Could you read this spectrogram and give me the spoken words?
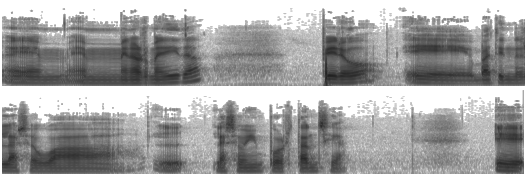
en, en menor medida, però eh, va tindre la seva, la seva importància. Eh,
